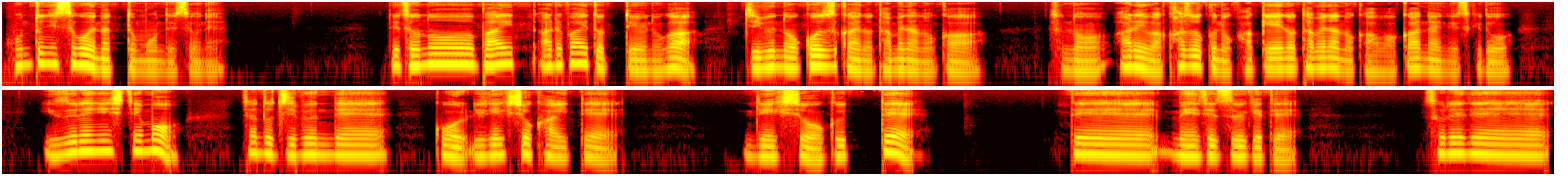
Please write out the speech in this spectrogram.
本当にすごいなって思うんですよね。で、そのバイアルバイトっていうのが自分のお小遣いのためなのか、その、あるいは家族の家計のためなのかわかんないんですけど、いずれにしても、ちゃんと自分で、こう、履歴書書いて、履歴書を送って、で、面接受けて、それで、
